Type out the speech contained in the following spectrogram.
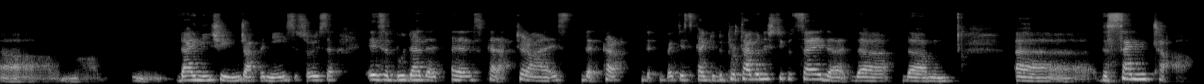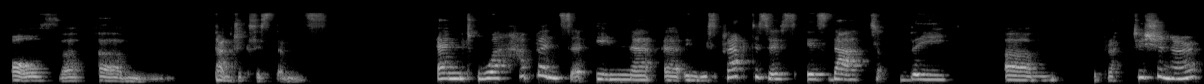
um, Dainichi in Japanese. So it's a, it's a Buddha that is characterized, that, that is kind of the protagonist, you could say, the, the, the, um, uh, the center of uh, um, tantric systems. And what happens in, uh, in these practices is that the, um, the practitioner,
